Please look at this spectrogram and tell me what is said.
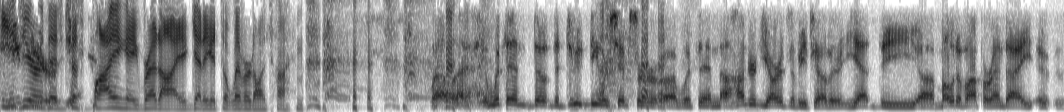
easier, than yeah. just buying a red eye and getting it delivered on time. well uh, within the the two dealerships are uh, within a hundred yards of each other. Yet the uh, mode of operandi uh,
